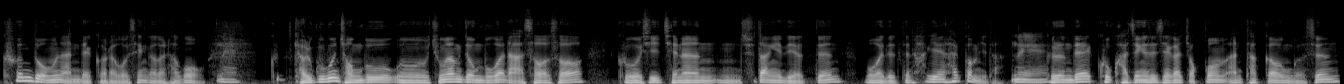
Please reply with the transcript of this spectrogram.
큰 도움은 안 될 거라고 생각을 하고 네. 그, 결국은 정부 어, 중앙 정부가 나서서 그것이 재난 수당이 되었든 뭐가 됐든 하긴 할 겁니다. 네. 그런데 그 과정에서 제가 조금 안타까운 것은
